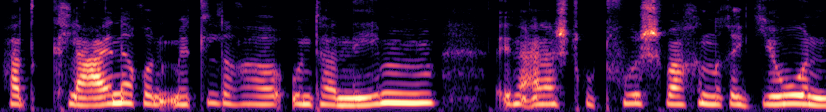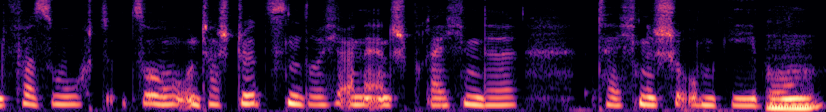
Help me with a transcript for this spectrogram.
hat kleinere und mittlere Unternehmen in einer strukturschwachen Region versucht zu unterstützen durch eine entsprechende technische Umgebung. Mhm.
